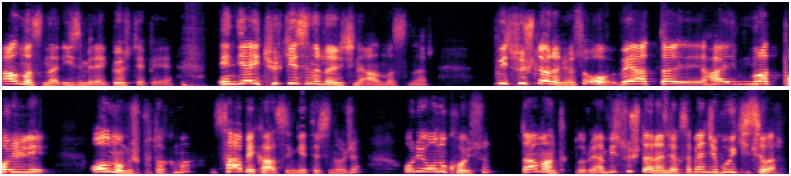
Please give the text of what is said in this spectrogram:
almasınlar İzmir'e, Göztepe'ye. NDI'yi Türkiye sınırları içine almasınlar. Bir suçlu aranıyorsa o veyahut da e, Murat Polili olmamış bu takıma. Sağ bek alsın getirsin hoca. Oraya onu koysun. Daha mantıklı olur. Yani bir suçlu aranacaksa bence bu ikisi var.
